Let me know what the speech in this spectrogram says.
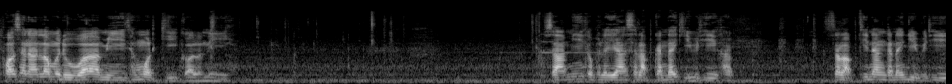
เพราะฉะนั้นเรามาดูว่ามีทั้งหมดกี่กรณี สามีกับภรรยาสลับกันได้กี่วิธีครับ สลับที่นั่งกันได้กี่วิธี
